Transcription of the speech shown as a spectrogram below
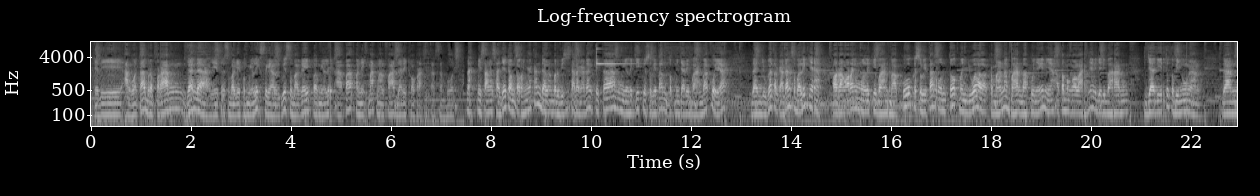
jadi anggota berperan ganda yaitu sebagai pemilik sekaligus sebagai pemilik apa penikmat manfaat dari kooperasi tersebut. Nah, misalnya saja contohnya kan dalam berbisnis kadang-kadang kita memiliki kesulitan untuk mencari bahan baku ya. Dan juga terkadang sebaliknya, orang-orang yang memiliki bahan baku kesulitan untuk menjual ke mana bahan bakunya ini ya, atau mengolahnya menjadi bahan jadi itu kebingungan dan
